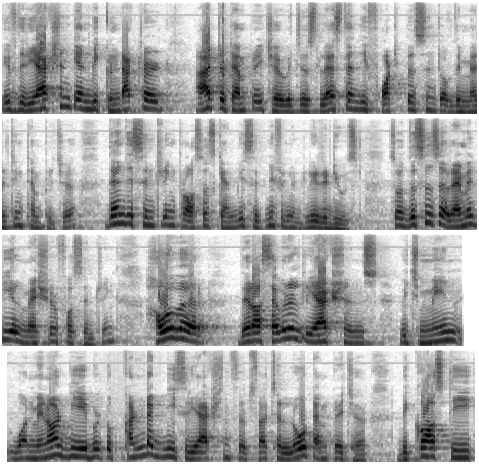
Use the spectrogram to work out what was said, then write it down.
If the reaction can be conducted at a temperature which is less than the 40 percent of the melting temperature, then the sintering process can be significantly reduced. So, this is a remedial measure for sintering. However, there are several reactions which may one may not be able to conduct these reactions at such a low temperature because the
